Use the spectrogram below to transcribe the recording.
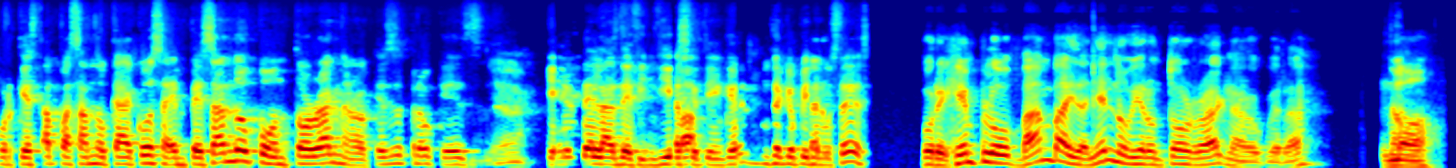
por qué está pasando cada cosa. Empezando con Thor Ragnarok, que eso creo que es, Ya. que es de las definitivas Va. que tienen que ver. No sé qué opinan Pero- ustedes. Por ejemplo, Bamba y Daniel no vieron Thor Ragnarok, ¿verdad? no.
